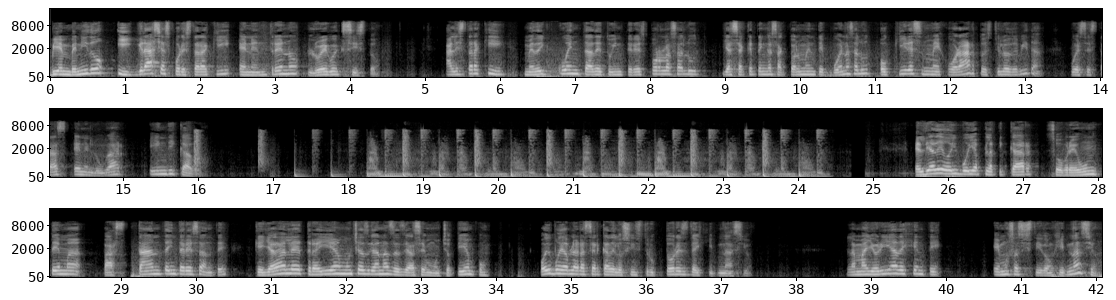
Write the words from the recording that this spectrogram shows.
Bienvenido y gracias por estar aquí en Entreno, luego existo. Al estar aquí me doy cuenta de tu interés por la salud, ya sea que tengas actualmente buena salud o quieres mejorar tu estilo de vida, pues estás en el lugar indicado. El día de hoy voy a platicar sobre un tema bastante interesante que ya le traía muchas ganas desde hace mucho tiempo. Hoy voy a hablar acerca de los instructores del gimnasio. La mayoría de gente hemos asistido a un gimnasio.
